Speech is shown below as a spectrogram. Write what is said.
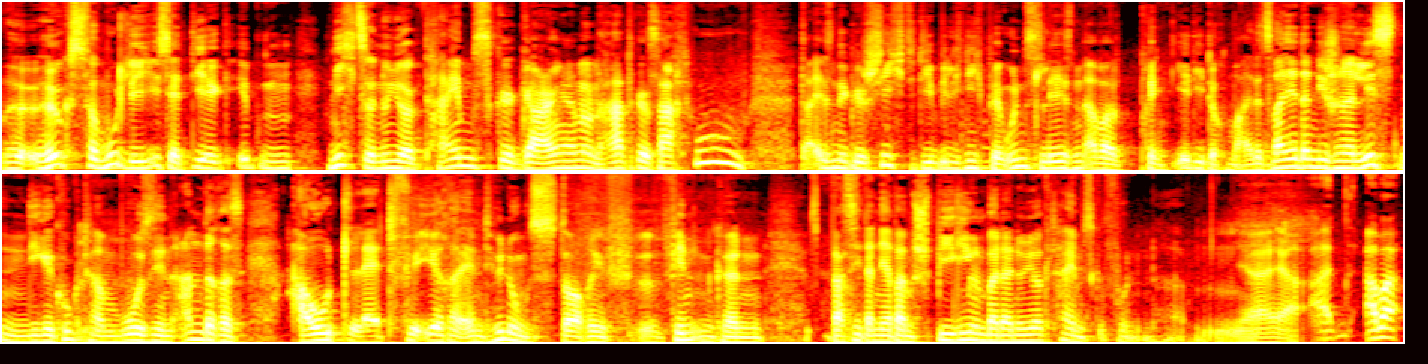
höchstvermutlich ist ja Dirk Ippen nicht zur New York Times gegangen und hat gesagt, huh, da ist eine Geschichte, die will ich nicht bei uns lesen, aber bringt ihr die doch mal. Das waren ja dann die Journalisten, die geguckt haben, wo sie ein anderes Outlet für ihre Enthüllungsstory finden können, was sie dann ja beim Spiegel und bei der New York Times gefunden haben. Ja, ja. Aber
